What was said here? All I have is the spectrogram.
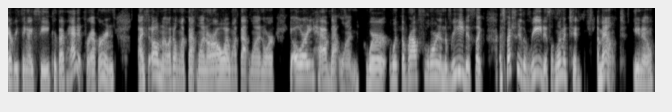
everything I see because I've had it forever. And I said, "Oh no, I don't want that one," or "Oh, I want that one," or "You already have that one." Where with the Ralph Lauren and the Reed, it's like, especially the Reed, is a limited amount. You know,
